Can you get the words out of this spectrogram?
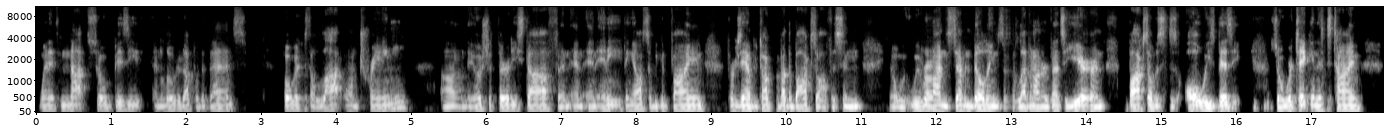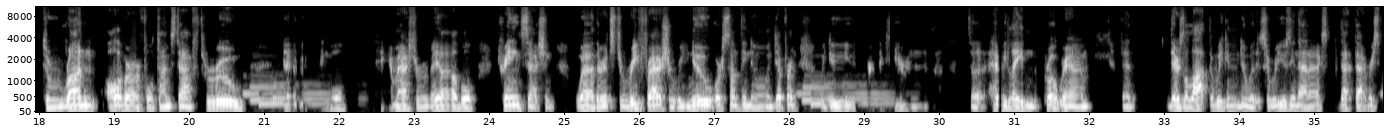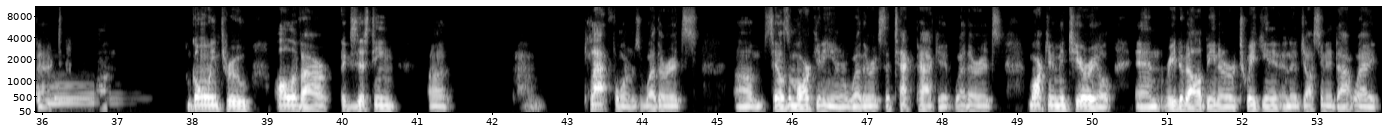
when it's not so busy and loaded up with events. Focused a lot on training, um, the OSHA 30 stuff, and, and, and anything else that we can find. For example, we talk about the box office, and you know, we, we run seven buildings, 1,100 events a year, and box office is always busy. Mm-hmm. So we're taking this time to run all of our full-time staff through every single Ticketmaster available training session, whether it's to refresh or renew or something new and different. We do use here, and it's a heavy laden program that there's a lot that we can do with it. So we're using that that that respect, um, going through all of our existing uh, um, platforms, whether it's um, sales and marketing or whether it's the tech packet, whether it's marketing material and redeveloping it or tweaking it and adjusting it that way.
